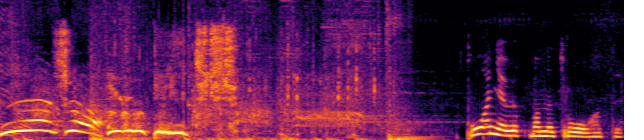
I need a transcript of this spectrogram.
Наша! Поняв, як мене трогати.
